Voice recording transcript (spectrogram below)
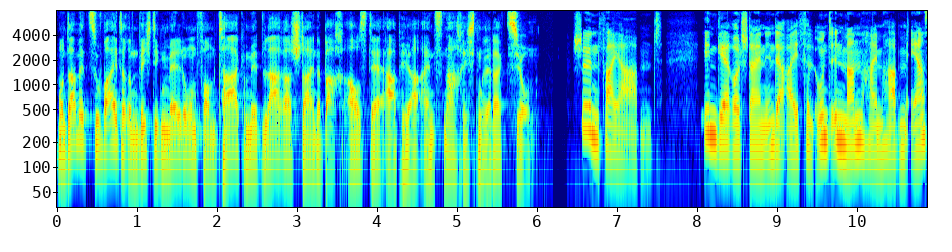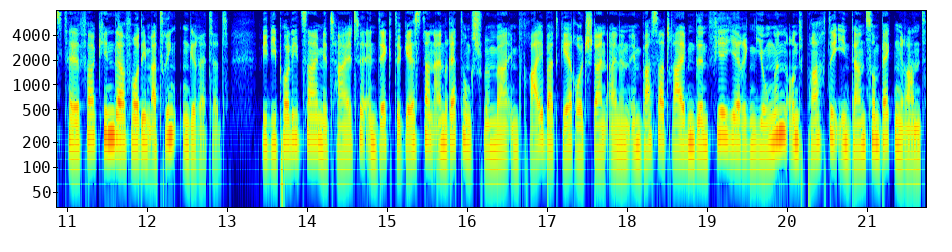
Und damit zu weiteren wichtigen Meldungen vom Tag mit Lara Steinebach aus der RPA1 Nachrichtenredaktion. Schönen Feierabend. In Gerolstein in der Eifel und in Mannheim haben Ersthelfer Kinder vor dem Ertrinken gerettet. Wie die Polizei mitteilte, entdeckte gestern ein Rettungsschwimmer im Freibad Gerolstein einen im Wasser treibenden vierjährigen Jungen und brachte ihn dann zum Beckenrand.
